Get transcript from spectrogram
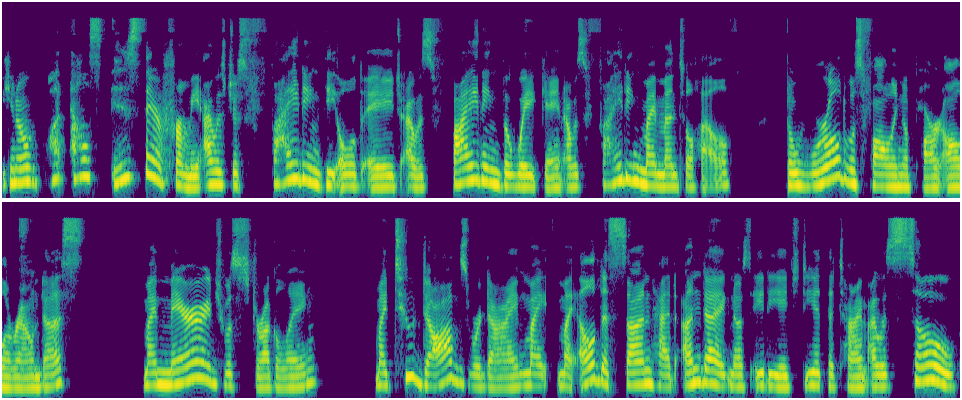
You know, what else is there for me? I was just fighting the old age. I was fighting the weight gain. I was fighting my mental health. The world was falling apart all around us. My marriage was struggling. My two dogs were dying. My my eldest son had undiagnosed ADHD at the time. I was so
